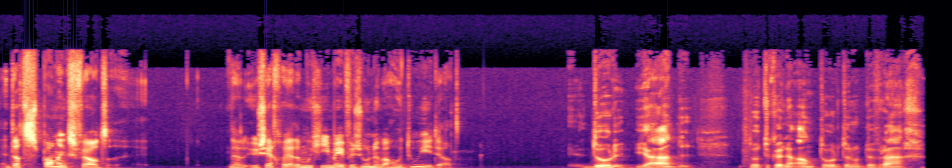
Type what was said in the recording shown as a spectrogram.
En dat spanningsveld, nou, u zegt wel, ja, dan moet je je mee verzoenen. Maar hoe doe je dat? Door, ja, door te kunnen antwoorden op de vraag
